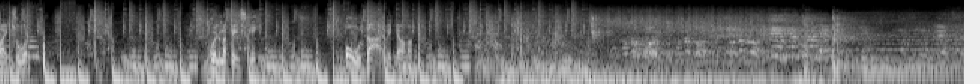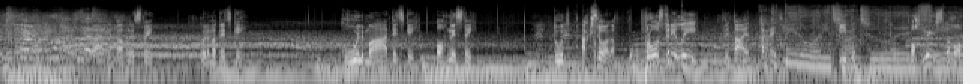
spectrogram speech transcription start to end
Байцур. Кульматицький. Удар від нього. Суперника огнистий. Кульматицький. Кульматицький. Огнистий. Тут Аксьонов. Простріли. Влітає третій. Від Огнистого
